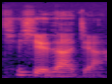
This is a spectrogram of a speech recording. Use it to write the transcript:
谢谢大家。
